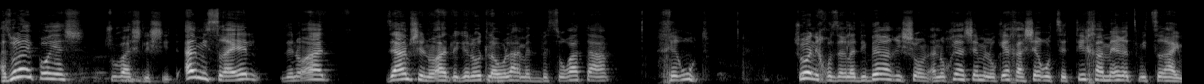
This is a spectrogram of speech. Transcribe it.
אז אולי פה יש תשובה שלישית. עם ישראל זה נועד, זה עם שנועד לגלות לעולם את בשורת החירות. שוב אני חוזר לדיבר הראשון, אנוכי השם אלוקיך אשר הוצאתיך מארץ מצרים.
